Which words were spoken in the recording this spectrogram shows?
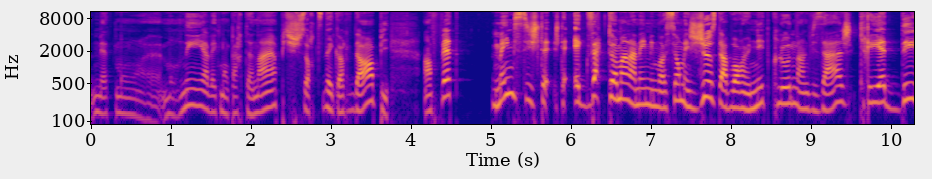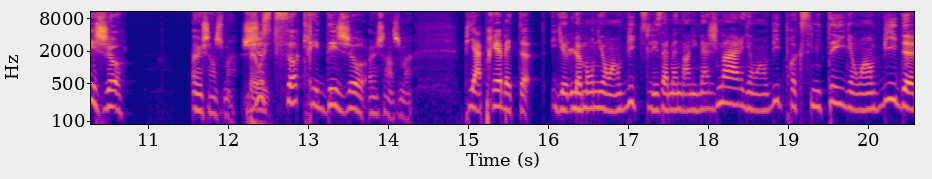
mettre mon, euh, mon nez avec mon partenaire, puis je suis sortie d'un corridor, puis en fait, même si j'étais exactement la même émotion, mais juste d'avoir un nez de clown dans le visage créait déjà un changement. Ben juste ça crée déjà un changement. Puis après, ben, y le monde, ils ont envie que tu les amènes dans l'imaginaire, ils ont envie de proximité, ils ont envie de,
